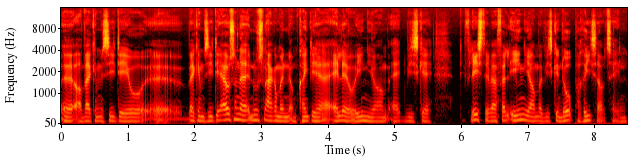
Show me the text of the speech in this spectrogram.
Øh, og hvad kan man sige, det er jo, øh, hvad kan man sige, det er jo sådan, at nu snakker man omkring det her, alle er jo enige om, at vi skal, de fleste er i hvert fald enige om, at vi skal nå Paris-aftalen.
